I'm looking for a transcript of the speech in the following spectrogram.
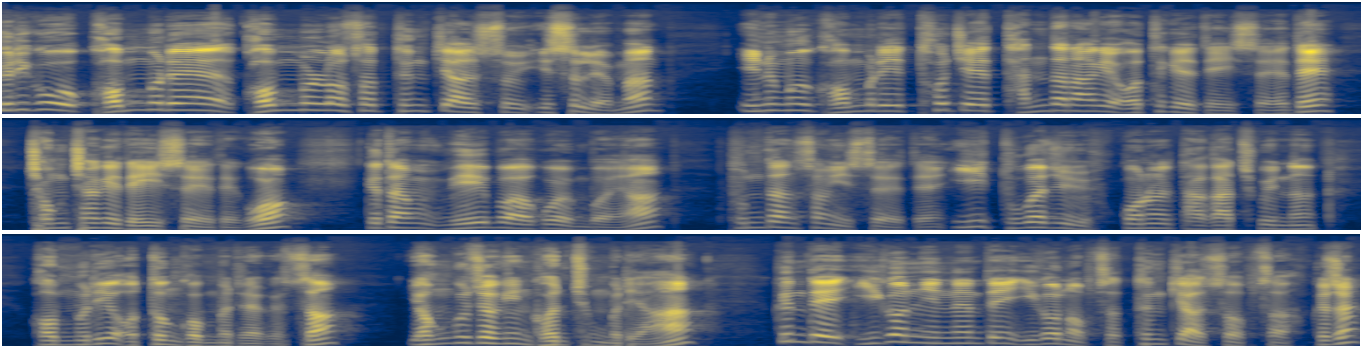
그리고 건물에 건물로서 등기할 수 있으려면 이놈의 건물이 토지에 단단하게 어떻게 돼 있어야 돼? 정착이 돼 있어야 되고 그다음 외부하고 뭐야? 분단성이 있어야 돼. 이 두 가지 요건을 다 갖추고 있는 건물이 어떤 건물이라고 했어? 영구적인 건축물이야. 근데 이건 있는데 이건 없어. 등기할 수 없어. 그죠?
